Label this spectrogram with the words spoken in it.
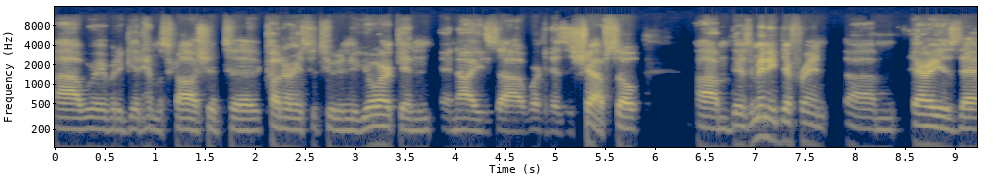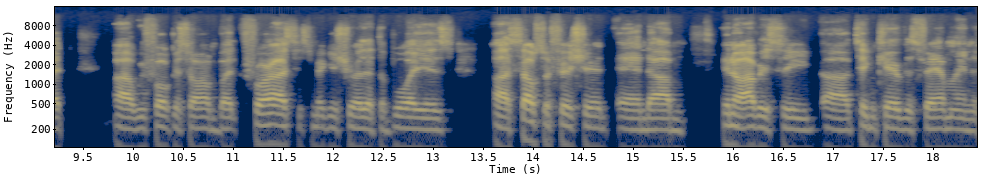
uh, we were able to get him a scholarship to Culinary Institute in New York, and and now he's uh, working as a chef. So um, there's many different um, areas that uh, we focus on, but for us, it's making sure that the boy is uh, self-sufficient and um, you know obviously uh, taking care of his family and,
